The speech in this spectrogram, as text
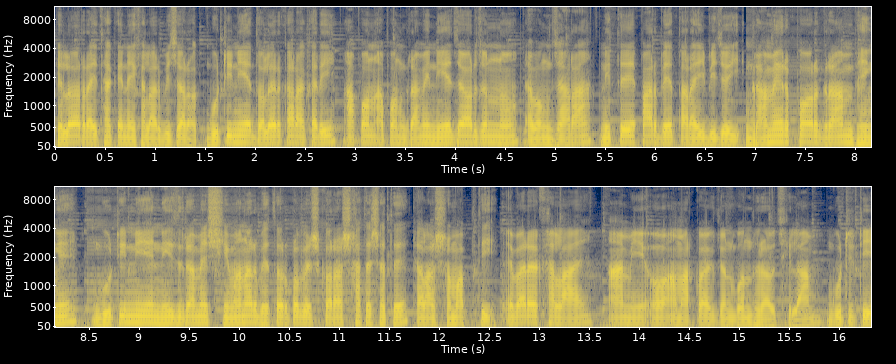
খেলোয়াড়রাই থাকেন এই খেলার বিচারক। গুটি নিয়ে দলের কারাকারি আপন আপন গ্রামে নিয়ে যাওয়ার জন্য এবং যারা নিতে পারবে তারাই বিজয়ী। গ্রামের পর গ্রাম ভেঙে গুটি নিয়ে নিজ গ্রামের সীমানার ভেতর প্রবেশ করার সাথে সাথে খেলার সমাপ্তি। এবারের খেলায় আমি ও আমার কয়েকজন বন্ধুরাও ছিলাম। গুটিটি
